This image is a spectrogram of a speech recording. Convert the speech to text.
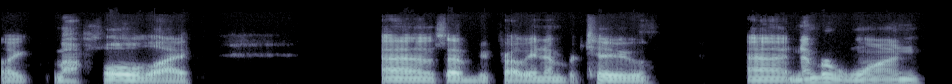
like my whole life. Uh, so that'd be probably number two. Uh, number one,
